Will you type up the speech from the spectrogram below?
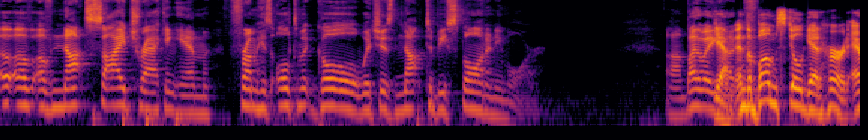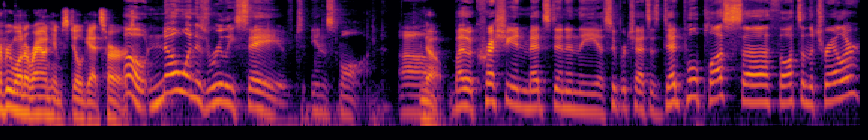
of of not sidetracking him from his ultimate goal which is not to be spawn anymore um, by the way yeah, uh, and the bums still get hurt. Everyone around him still gets hurt. Oh, no one is really saved in Spawn. Um, No. By the way, Crescian Medston in the uh, super chat says Deadpool Plus uh, thoughts on the trailer.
